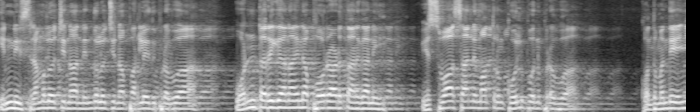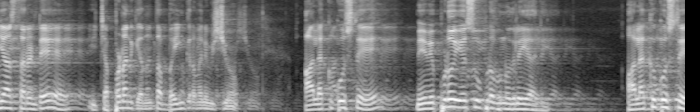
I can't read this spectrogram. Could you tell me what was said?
ఎన్ని శ్రమలు వచ్చినా నిందలు వచ్చినా పర్లేదు ప్రభువా. ఒంటరిగానైనా పోరాడుతాను కానీ విశ్వాసాన్ని మాత్రం కోల్పోను ప్రభువా. కొంతమంది ఏం చేస్తారంటే ఈ చెప్పడానికి ఎంత భయంకరమైన విషయం. ఆ లెక్కకొస్తే మేము ఎప్పుడో యేసు ప్రభుని వదిలేయాలి. ఆ లెక్కకొస్తే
